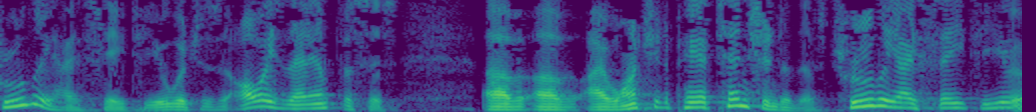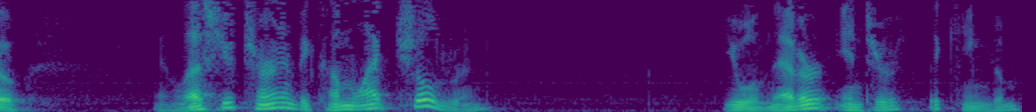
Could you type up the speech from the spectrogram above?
truly I say to you, which is always that emphasis of, of, I want you to pay attention to this. Truly I say to you, unless you turn and become like children, you will never enter the kingdom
